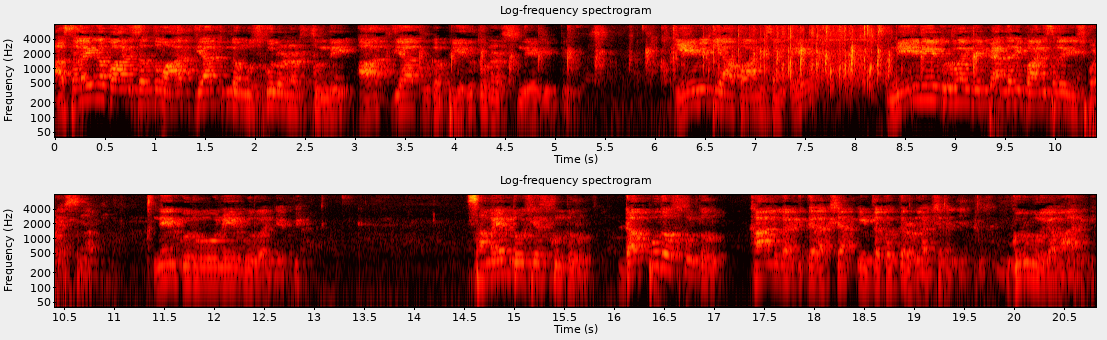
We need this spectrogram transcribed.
అసలైన బానిసత్వం ఆధ్యాత్మిక ముసుగులో నడుస్తుంది ఆధ్యాత్మిక పేరుతో నడుస్తుంది అని చెప్పి. ఏమిటి ఆ బానిస అంటే నేనే గురువు అని చెప్పి అందరినీ బానిసలే తీసి పడేస్తున్నారు. నేను గురువు నేను గురువు అని చెప్పి. సమయం దోషేసుకుంటారు డబ్బు దోసుకుంటారు కాళ్ళు కలిగితే లక్ష ఇంట్లోకి వస్తే రెండు లక్షలు అని చెప్పి. గురువులుగా మారి.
